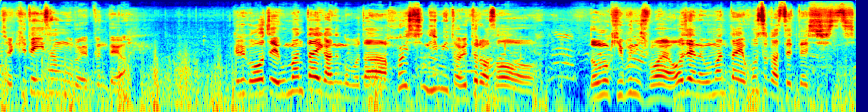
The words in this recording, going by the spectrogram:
제 기대 이상으로 예쁜데요? 그리고 어제 우만따이 가는 것보다 훨씬 힘이 덜 들어서 너무 기분이 좋아요. 어제는 우만따이 호수 갔을 때 시-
